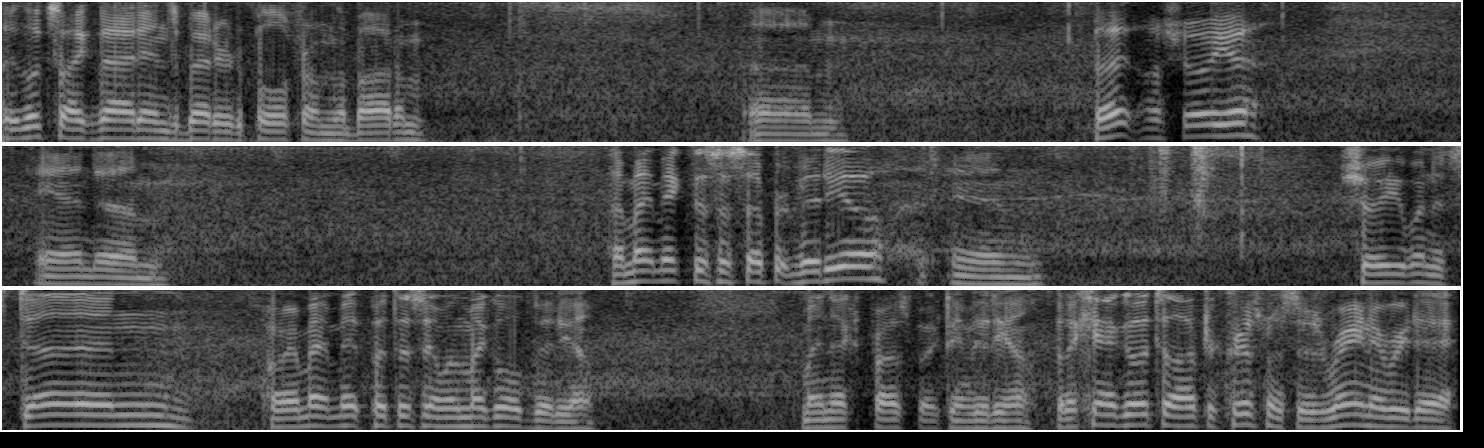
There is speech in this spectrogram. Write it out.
it looks like that end's better to pull from the bottom. Um, but I'll show you. And um, I might make this a separate video and show you when it's done. Or I might put this in with my gold video. My next prospecting video. But I can't go till after Christmas. There's rain every day.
